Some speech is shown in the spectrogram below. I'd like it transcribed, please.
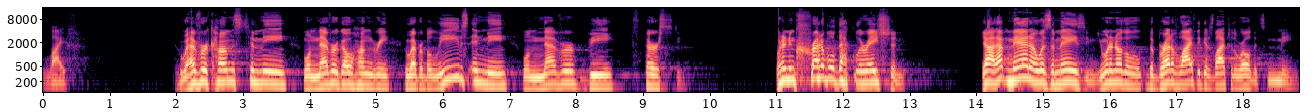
life. Whoever comes to me will never go hungry. Whoever believes in me will never be thirsty. What an incredible declaration. Yeah, that manna was amazing. You want to know the, the bread of life that gives life to the world? It's me.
